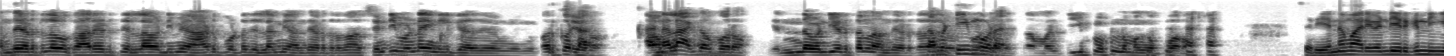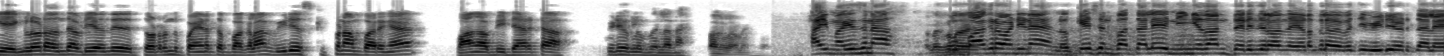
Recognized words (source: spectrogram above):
அந்த இடத்துல ஒரு கார் எடுத்து எல்லா வண்டியுமே ஆடு போட்டது எல்லாமே அந்த இடத்துல தான். சென்டிமெண்டா எங்களுக்கு அது ஆகும். அதனால அங்க. போறோம். எந்த வண்டி எடுத்தாலும் அந்த இடத்துல நம்ம team-ஓட. நம்ம டீமோட நம்ம அங்க போறோம். சரி என்ன மாதிரி வண்டி இருக்குன்னு நீங்க எங்களோட வந்து அப்படியே வந்து தொடர்ந்து பயணத்தை பார்க்கலாம். வீடியோ ஸ்கிப் பண்ணாம பாருங்க. வாங்க அப்படி டேரக்டா வீடியோக்குள்ள போயிடலாம் பார்க்கலாண்ணே. ஹாய் மகேசனா பாக்குற வண்டினே லொகேஷன் பார்த்தாலே நீங்க தான் தெரிஞ்சிடும் அந்த இடத்துல வச்சு வீடியோ எடுத்தாலே.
